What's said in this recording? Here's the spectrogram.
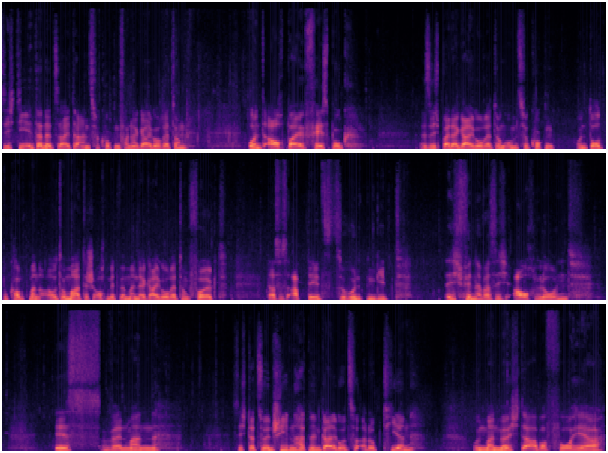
sich die Internetseite anzugucken von der Galgo-Rettung und auch bei Facebook sich bei der Galgo-Rettung umzugucken. Und dort bekommt man automatisch auch mit, wenn man der Galgo-Rettung folgt, dass es Updates zu Hunden gibt. Ich finde, was sich auch lohnt, ist, wenn man sich dazu entschieden hat, einen Galgo zu adoptieren und man möchte aber vorher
